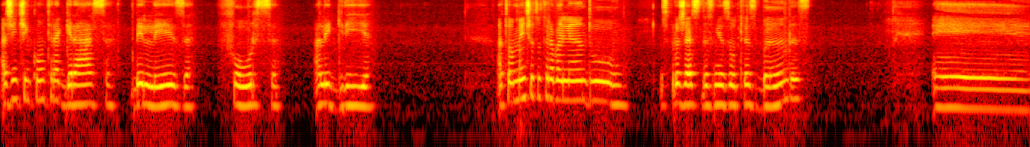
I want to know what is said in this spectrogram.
a gente encontra graça, beleza, força, alegria. Atualmente eu estou trabalhando os projetos das minhas outras bandas, é,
